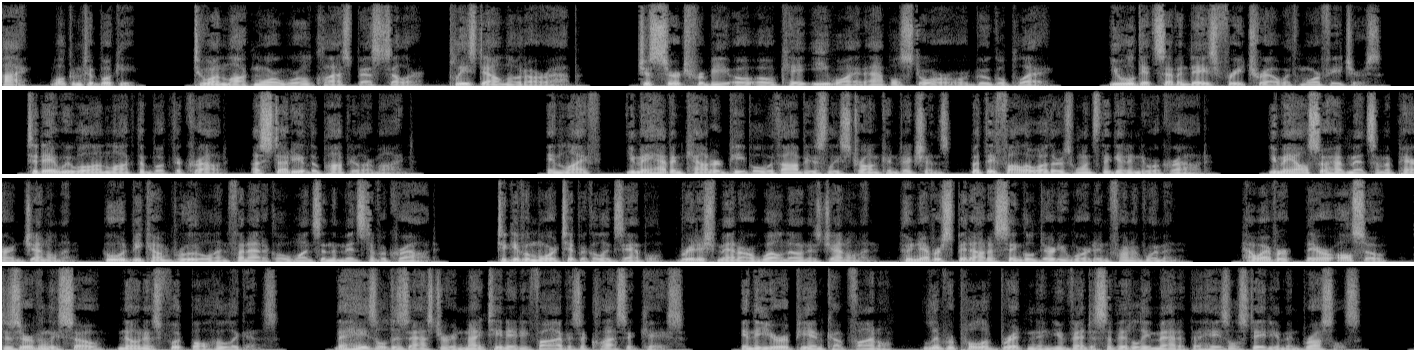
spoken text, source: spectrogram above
Hi, welcome to Bookey. To unlock more world class bestseller, please download our app. Just search for B O O K E Y at Apple Store or Google Play. You will get 7 days free trial with more features. Today we will unlock the book The Crowd, a study of the popular mind. In life, you may have encountered people with obviously strong convictions, but they follow others once they get into a crowd. You may also have met some apparent gentlemen, who would become brutal and fanatical once in the midst of a crowd. To give a more typical example, British men are well known as gentlemen, who never spit out a single dirty word in front of women. However, they are also, deservingly so, known as football hooligans. The Heysel disaster in 1985 is a classic case. In the European Cup final, Liverpool of Britain and Juventus of Italy met at the Heysel Stadium in Brussels.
